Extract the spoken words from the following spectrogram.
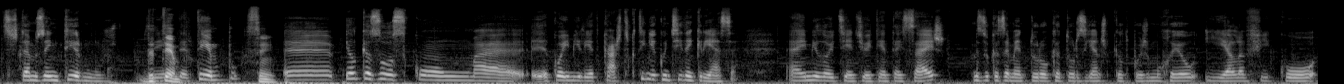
se estamos em termos De tempo. tempo Sim. Ele casou-se com, uma, com a Emília de Castro, que tinha conhecido em criança, em 1886, mas o casamento durou 14 anos porque ele depois morreu e ela ficou.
